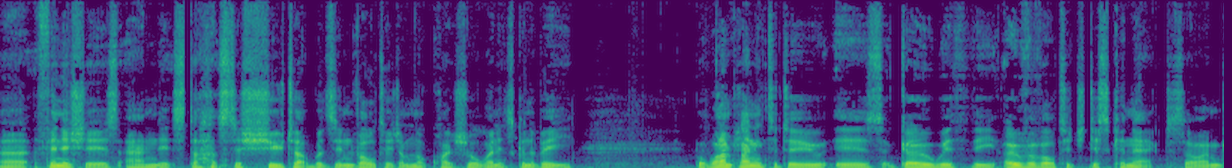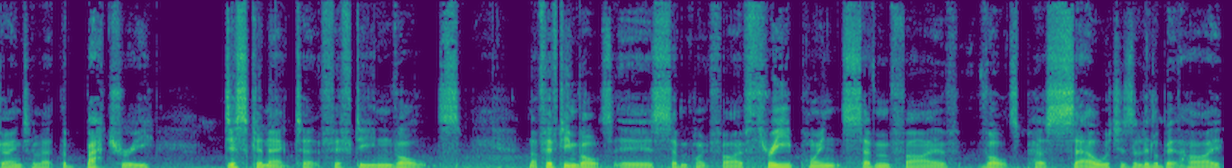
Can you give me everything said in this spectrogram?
uh, finishes and it starts to shoot upwards in voltage. I'm not quite sure when it's going to be. But what I'm planning to do is go with the over voltage disconnect. So I'm going to let the battery disconnect at 15 volts. Now 15 volts is 7.5, 3.75 volts per cell, which is a little bit high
